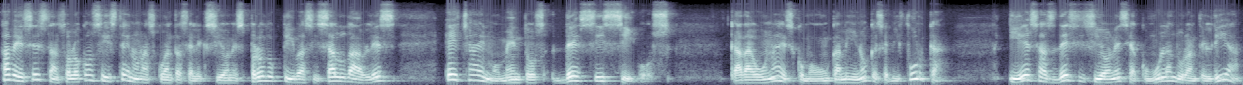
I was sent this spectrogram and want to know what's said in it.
a veces tan solo consiste en unas cuantas elecciones productivas y saludables hecha en momentos decisivos. Cada una es como un camino que se bifurca y esas decisiones se acumulan durante el día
